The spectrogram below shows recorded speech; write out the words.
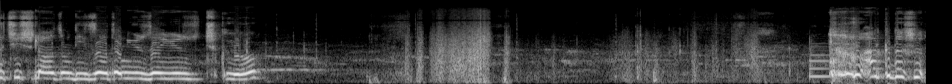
Hiç lazım değil zaten yüzde yüz çıkıyor. Arkadaşlar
